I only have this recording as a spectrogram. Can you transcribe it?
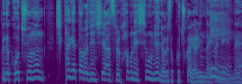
근데 고추는 식탁에 떨어진 씨앗을 화분에 심으면 여기서 고추가 열린다 이런 예, 예. 얘기인데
